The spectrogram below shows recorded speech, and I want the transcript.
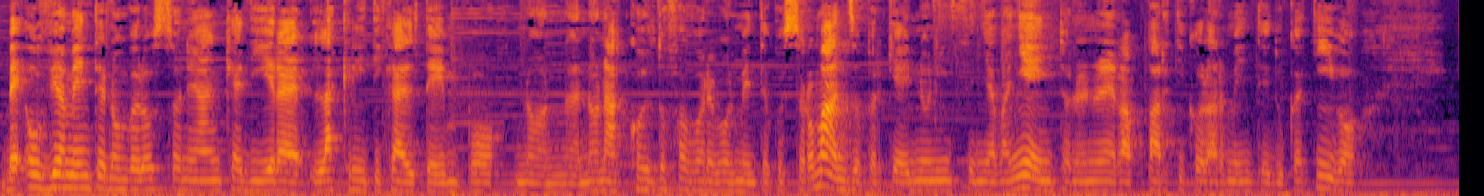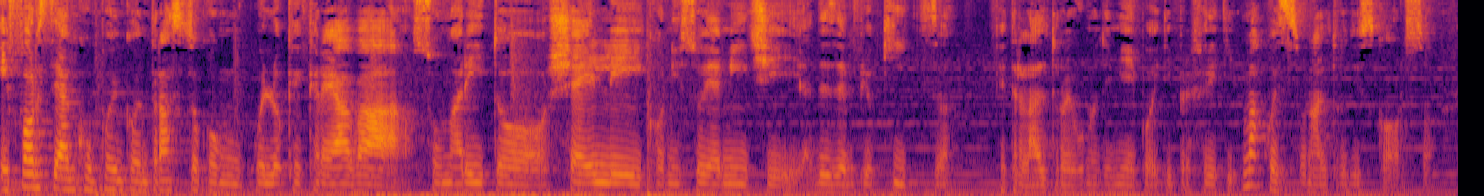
Beh, ovviamente non ve lo sto neanche a dire, la critica al tempo non, non, ha accolto favorevolmente questo romanzo perché non insegnava niente, non era particolarmente educativo e forse anche un po' in contrasto con quello che creava suo marito Shelley con i suoi amici, ad esempio Keats, che tra l'altro è uno dei miei poeti preferiti, ma questo è un altro discorso.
